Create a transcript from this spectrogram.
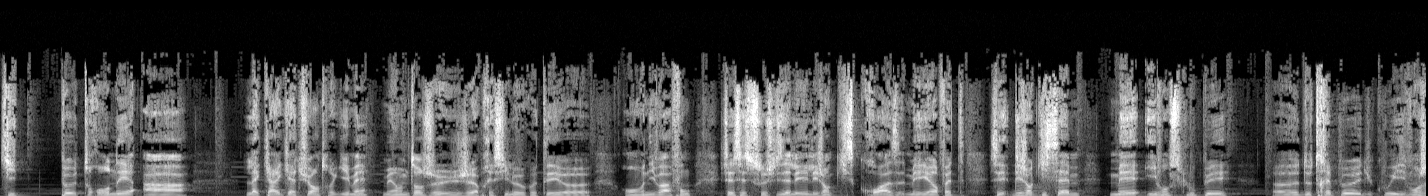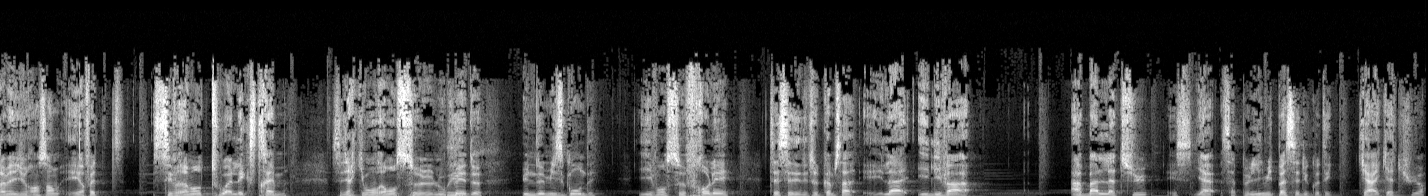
qui peut tourner à la caricature entre guillemets, mais en même temps je- j'apprécie le côté euh, on y va à fond. Tu sais c'est ce que je disais les, les gens qui se croisent, mais en fait c'est des gens qui s'aiment, mais ils vont se louper euh, de très peu et du coup ils vont jamais vivre ensemble. Et en fait c'est vraiment tout à l'extrême. C'est-à-dire qu'ils vont vraiment se louper Oui. de une demi seconde, ils vont se frôler. Tu sais c'est des trucs comme ça. Et là il y va à balle là-dessus. Et il y a, ça peut limite passer du côté caricature.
